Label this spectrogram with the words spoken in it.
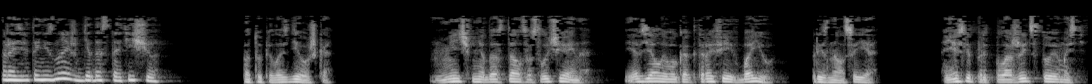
Разве ты не знаешь, где достать еще?» Потупилась девушка. «Меч мне достался случайно. Я взял его как трофей в бою», признался я. «Если предположить стоимость...»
